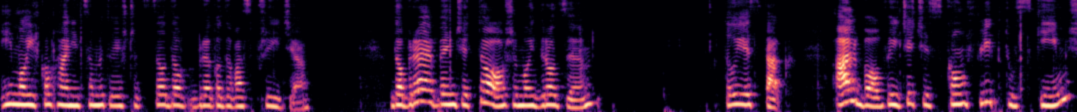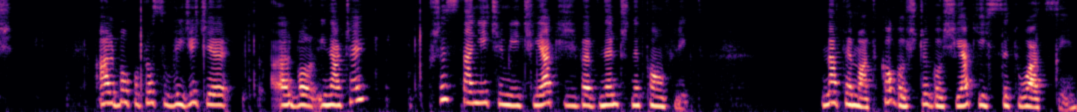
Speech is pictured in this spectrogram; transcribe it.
I moi kochani, co my tu jeszcze, co dobrego do Was przyjdzie? Dobre będzie to, że moi drodzy, tu jest tak, albo wyjdziecie z konfliktu z kimś, albo po prostu wyjdziecie, albo inaczej, przestaniecie mieć jakiś wewnętrzny konflikt na temat kogoś, czegoś, jakiejś sytuacji.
